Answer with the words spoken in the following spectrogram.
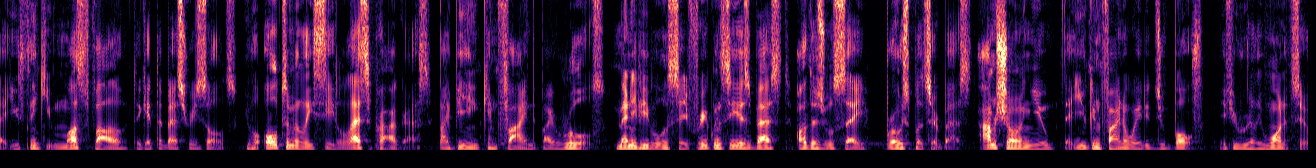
that you think you must follow to get the best results, you will ultimately see less progress by being confined by rules. Many people will say frequency is best, others will say bro splits are best. I'm showing you that you can find a way to do both if you really wanted to.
